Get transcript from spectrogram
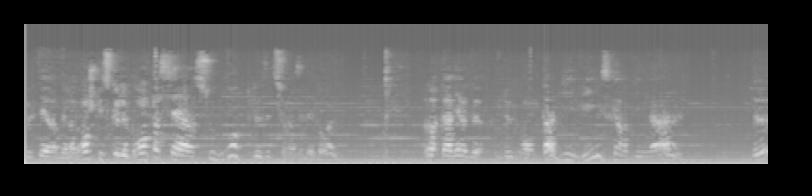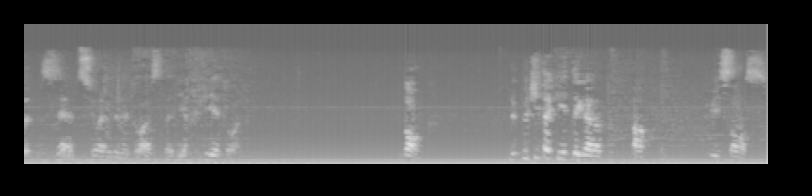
le théorème de Lagrange, puisque le grand A c'est un sous-groupe de Z sur Z étoile, alors cardinal de, grand A divise cardinal de Z sur Z étoile, c'est-à-dire phi étoile. Donc, le petit a qui est égal à a puissance,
